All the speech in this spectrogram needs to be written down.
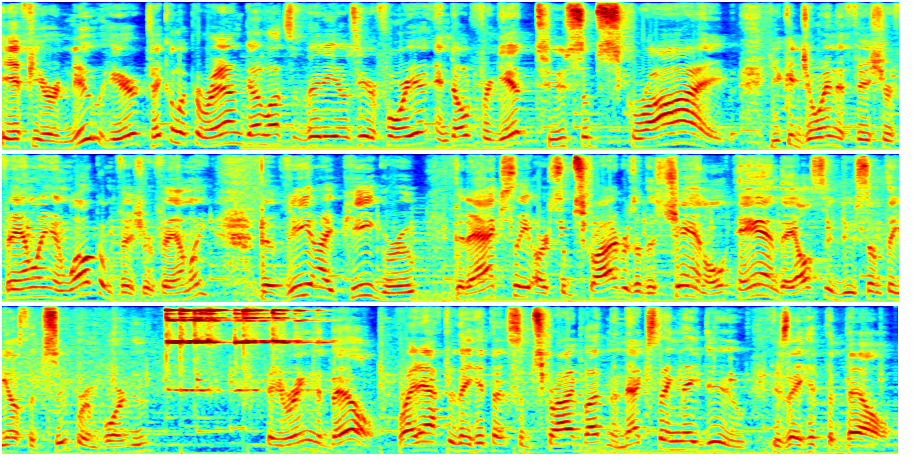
If you're new here take a look around. Got lots of videos here for you. And don't forget to subscribe. You can join the Fisher family and welcome Fisher family the VIP group that actually are subscribers of this channel. And they also do something else that's super important. They ring the bell right after they hit that subscribe button. The next thing they do is they hit the bell.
